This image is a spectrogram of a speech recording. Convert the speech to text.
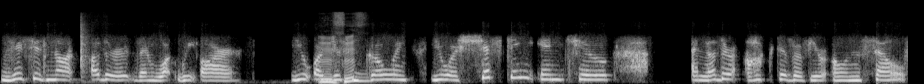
this is not other than what we are. You are mm-hmm. just going, you are shifting into another octave of your own self,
